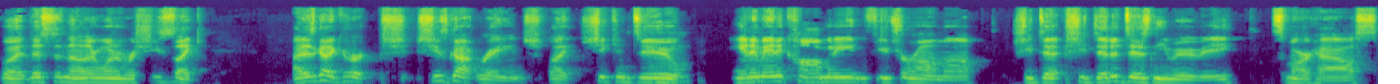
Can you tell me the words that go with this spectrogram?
but this is another one where she's like I just got her. She, has got range. Like she can do mm-hmm. animated comedy and Futurama. She did. She did a Disney movie, Smart House.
